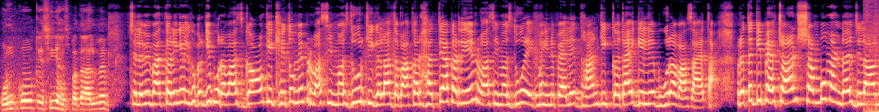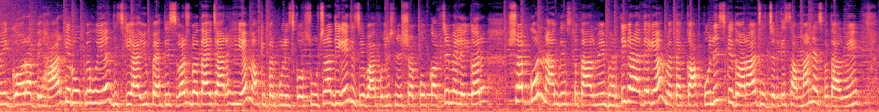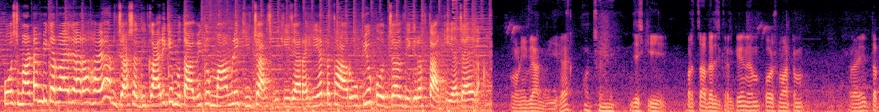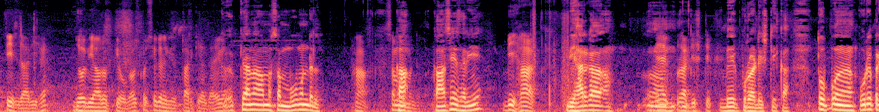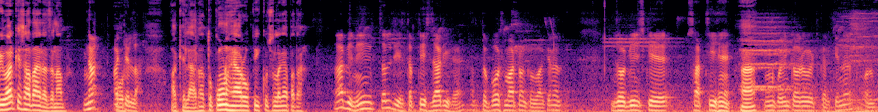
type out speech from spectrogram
उनको किसी अस्पताल में चले में बात करेंगे खबर की। भूरावास गाँव के खेतों में प्रवासी मजदूर की गला दबाकर हत्या कर दी गई। प्रवासी मजदूर एक महीने पहले धान की कटाई के लिए भूरावास आया था। मृतक की पहचान शंभू मंडल जिला में गौरव बिहार के रूप में हुई है, जिसकी आयु 35 वर्ष बताई जा रही है। मौके पर पुलिस को सूचना दी गई, जिसके बाद पुलिस ने शव को कब्जे में लेकर शव को नागरिक अस्पताल में भर्ती करा दिया गया मृतक का पुलिस के द्वारा झज्जर के सामान्य अस्पताल में पोस्टमार्टम भी करवाया जा रहा है और जाँच अधिकारी के मुताबिक मामले की जाँच भी की जा रही है तथा आरोपियों को जल्द ही गिरफ़्तार किया जाएगा। होनी बयान हुई है। अच्छा जिसकी पर्चा दर्ज करके हम पोस्टमार्टम कराए तफ्तीश जारी है। जो भी आरोपी होगा उसको शीघ्र गिरफ़्तार किया जाएगा। क्या नाम है? शंभू मंडल? हाँ कहाँ मंडल। कहाँ से सर ये? बिहार। बिहार का बेगपुरा डिस्ट्रिक्ट। बेगपुरा डिस्ट्रिक्ट का। तो पूरे परिवार के साथ आया था जनाब? ना अकेला। अकेला था। तो कौन है आरोपी? कुछ लगा पता? अभी नहीं चल रही है तफ्तीश जारी है। अब तो पोस्टमार्टम करवा के ना जो भी इसके साथी हैं हाँ। उनको इंटरोगेट करके ना और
